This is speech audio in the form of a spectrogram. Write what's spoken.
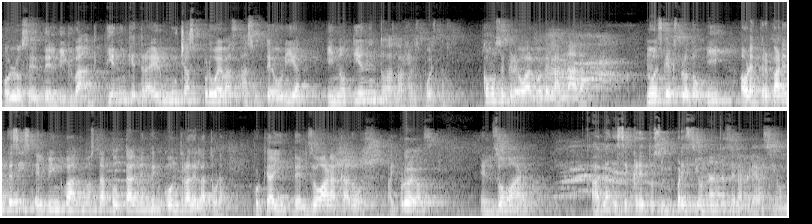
o los del Big Bang tienen que traer muchas pruebas a su teoría y no tienen todas las respuestas. ¿Cómo se creó algo de la nada? No es que explotó. Y ahora, entre paréntesis, el Big Bang no está totalmente en contra de la Torah, porque hay del Zohar a Kadosh, hay pruebas. El Zohar habla de secretos impresionantes de la creación,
